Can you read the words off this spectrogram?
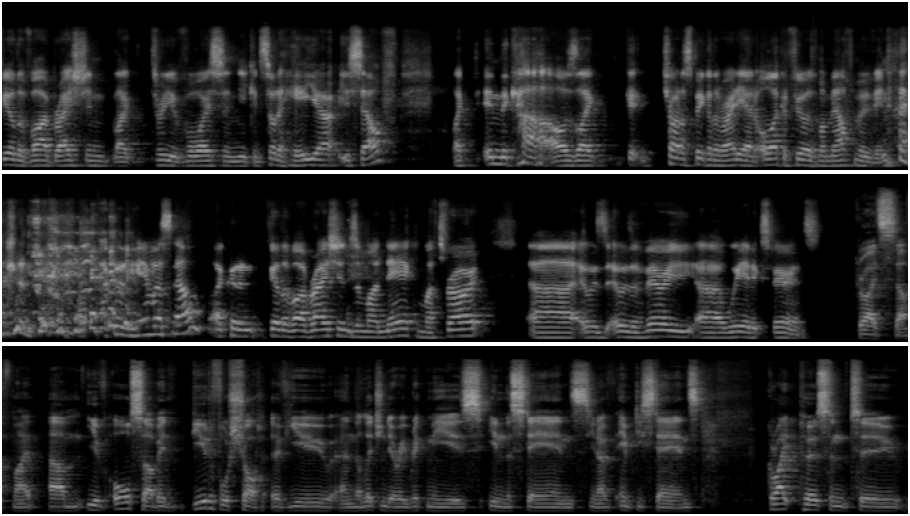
feel the vibration like through your voice and you can sort of hear your, yourself like in the car i was like get, trying to speak on the radio and all i could feel was my mouth moving i couldn't i couldn't hear myself i couldn't feel the vibrations in my neck and my throat uh, it was it was a very uh, weird experience. Great stuff, mate. Um, you've also, I mean, beautiful shot of you and the legendary Rick Mears in the stands, you know, empty stands. Great person to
